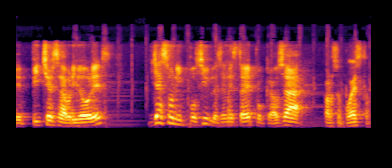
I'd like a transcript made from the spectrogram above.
de pitchers abridores ya son imposibles en esta época. O sea, por supuesto.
